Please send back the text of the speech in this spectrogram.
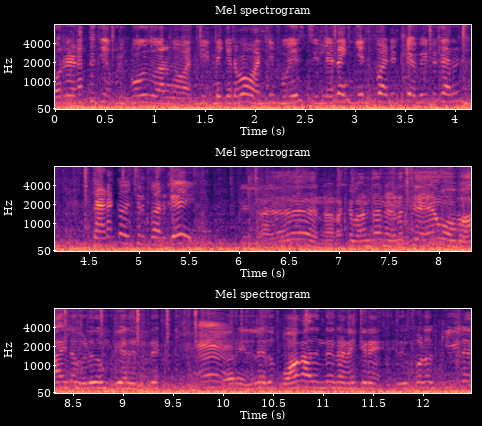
ஒரு இடத்துக்கு எப்படி போகுது பாருங்க வண்டி. இன்னைக்கு என்னமோ வண்டி போயிருச்சு. இல்லைன்னா இங்கே பாடிட்டு வீட்டுக்காரர் நடக்க வச்சிருப்பாருங்க நடக்கலான்னு தான் நினைச்சேன். உன் வாயில விழுக முடியாது ஆ. வேற இதுல எதுவும் போகாதுன்னு நினைக்கிறேன். இது போல கீழே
